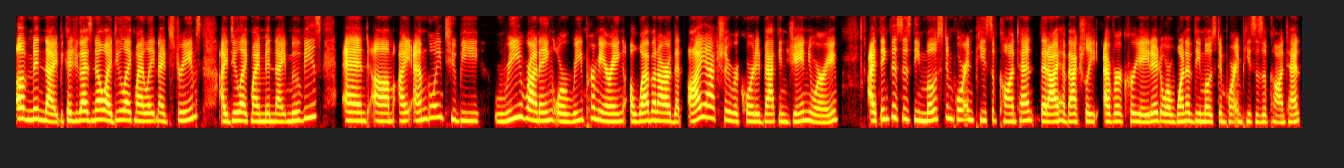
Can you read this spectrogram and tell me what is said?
of midnight because you guys know I do like my late night streams. I do like my midnight movies and um I am going to be rerunning or re-premiering a webinar that I actually recorded back in January. I think this is the most important piece of content that I have actually ever created, or one of the most important pieces of content,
